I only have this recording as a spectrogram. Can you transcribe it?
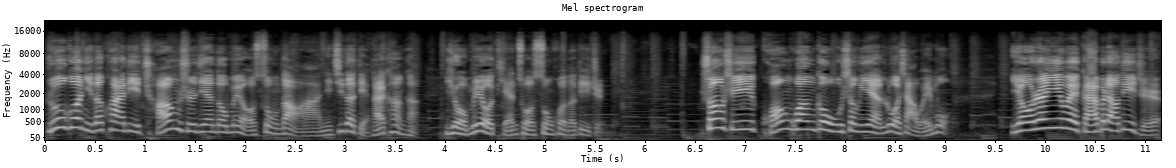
如果你的快递长时间都没有送到啊，你记得点开看看有没有填错送货的地址。双十一狂欢购物盛宴落下帷幕，有人因为改不了地址，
